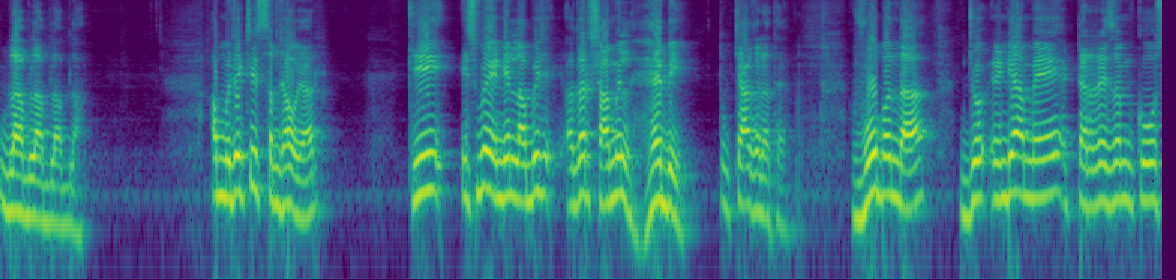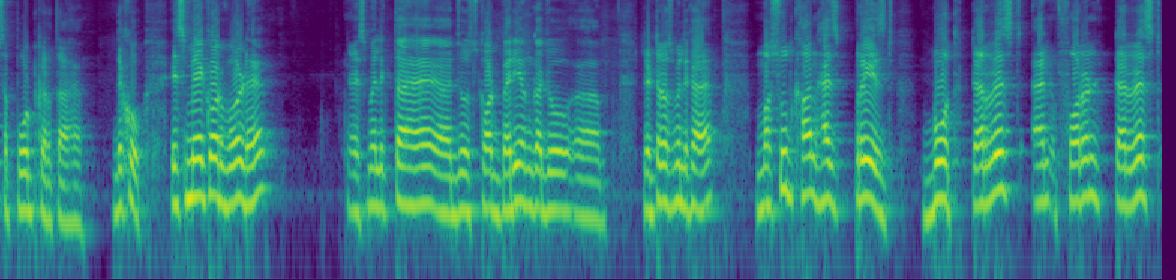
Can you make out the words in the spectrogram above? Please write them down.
ब्ला ब्ला ब्ला ब्ला अब मुझे एक चीज़ समझाओ यार, कि इसमें इंडियन लॉबी अगर शामिल है भी तो क्या गलत है? वो बंदा जो इंडिया में टेररिज्म को सपोर्ट करता है। देखो, इसमें एक और वर्ड है इसमें लिखता है जो स्कॉट बेरी उनका जो लेटर उसमें लिखा है, Masood Khan has praised both terrorist and foreign terrorist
